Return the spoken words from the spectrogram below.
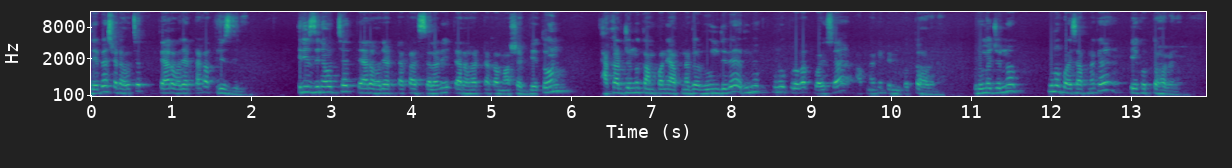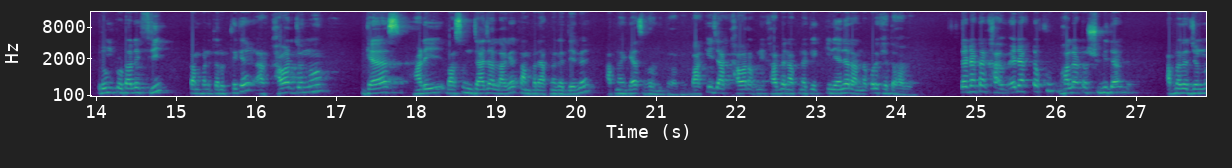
দেবে, সেটা হচ্ছে তেরো হাজার টাকা ত্রিশ দিনে। তিরিশ দিনে হচ্ছে তেরো হাজার টাকা স্যালারি তেরো হাজার টাকা মাসের বেতন। থাকার জন্য কোম্পানি আপনাকে রুম দেবে। রুমে কোনো প্রকার পয়সা আপনাকে পেমেন্ট করতে হবে না। রুমের জন্য কোনো পয়সা আপনাকে পে করতে হবে না। রুম টোটালি ফ্রি কোম্পানির তরফ থেকে। আর খাওয়ার জন্য গ্যাস হাঁড়ি, বাসন যা যা লাগে কোম্পানি আপনাকে দেবে। আপনাকে গ্যাস ভরে নিতে হবে। বাকি যা খাবার আপনি খাবেন, আপনাকে কিনে এনে রান্না করে খেতে হবে। তো এটা একটা এটা একটা খুব ভালো একটা সুবিধা আপনাদের জন্য।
